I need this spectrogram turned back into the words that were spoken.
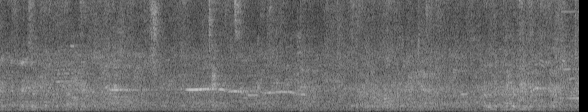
Let go. Minutes. I will make a video of you making.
